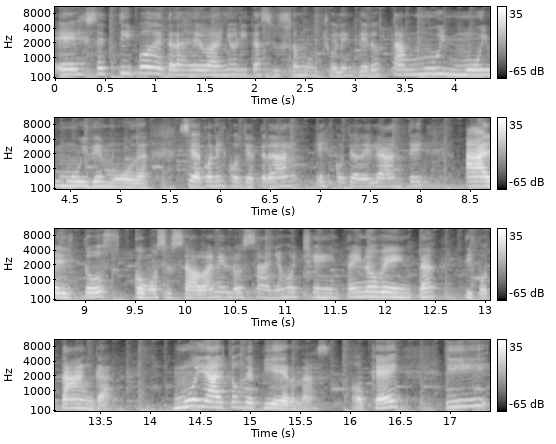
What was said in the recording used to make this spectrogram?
Ese tipo de traje de baño ahorita se usa mucho. El entero está muy, muy, muy de moda. Sea con escote atrás, escote adelante, altos, como se usaban en los años 80 y 90, tipo tanga. Muy altos de piernas, ¿ok? y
